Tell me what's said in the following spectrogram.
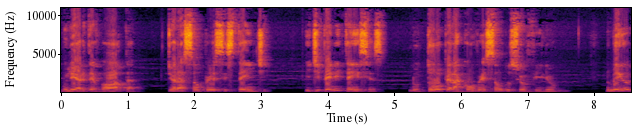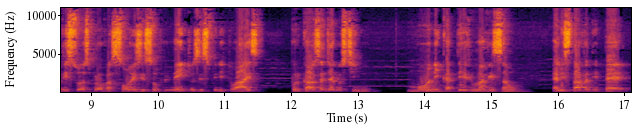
Mulher devota, de oração persistente e de penitências, lutou pela conversão do seu filho. No meio de suas provações e sofrimentos espirituais, por causa de Agostinho, Mônica teve uma visão. Ela estava de pé,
